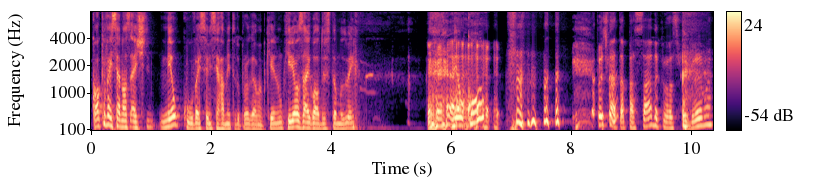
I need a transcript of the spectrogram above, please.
Qual que vai ser a nossa... A gente, meu cu vai ser o encerramento do programa, porque eu não queria usar igual do Estamos Bem. meu cu? Pode falar, tá passada com o nosso programa?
